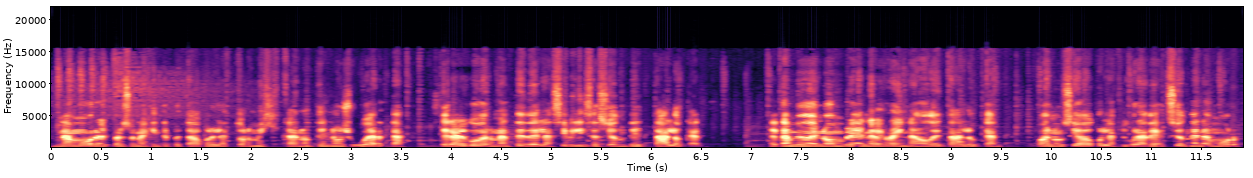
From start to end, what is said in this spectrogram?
Namor, el personaje interpretado por el actor mexicano Tenoch Huerta, será el gobernante de la civilización de Talocan. El cambio de nombre en el reinado de Talocan fue anunciado con la figura de acción de Namor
